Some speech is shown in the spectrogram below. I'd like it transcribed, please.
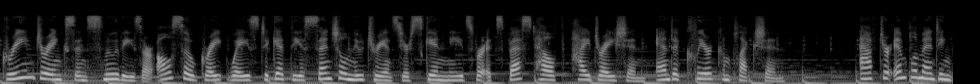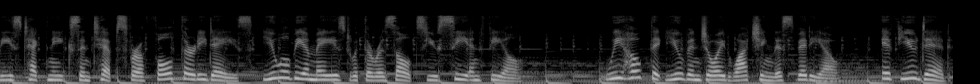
Green drinks and smoothies are also great ways to get the essential nutrients your skin needs for its best health, hydration, and a clear complexion. After implementing these techniques and tips for a full 30 days, you will be amazed with the results you see and feel. We hope that you've enjoyed watching this video. If you did,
